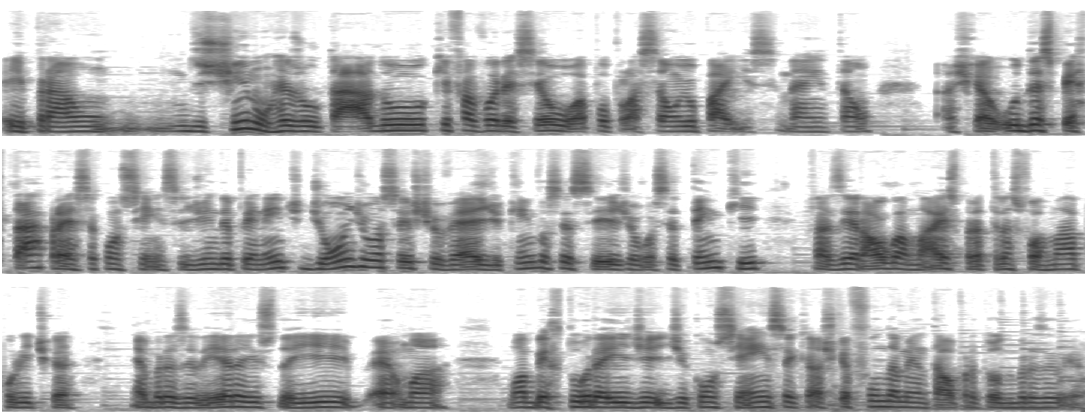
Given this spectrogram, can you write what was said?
e para um, destino, um resultado que favoreceu a população e o país. Né? Então, acho que é o despertar para essa consciência de independente de onde você estiver, de quem você seja, você tem que fazer algo a mais para transformar a política né, brasileira. Isso daí é uma, uma abertura aí de, de consciência que eu acho que é fundamental para todo brasileiro.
